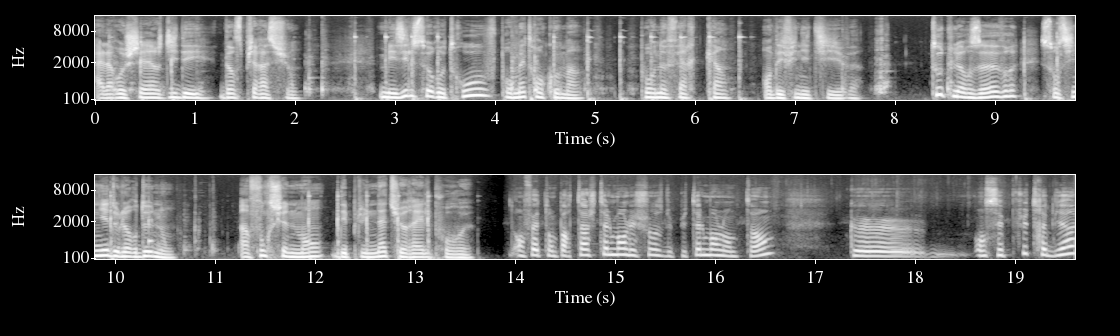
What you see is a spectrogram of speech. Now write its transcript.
à la recherche d'idées, d'inspiration. Mais ils se retrouvent pour mettre en commun, pour ne faire qu'un en définitive. Toutes leurs œuvres sont signées de leurs deux noms, un fonctionnement des plus naturels pour eux. En fait, on partage tellement les choses depuis tellement longtemps que on ne sait plus très bien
